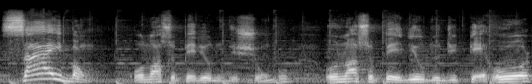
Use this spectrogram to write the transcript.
saibam o nosso período de chumbo, o nosso período de terror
